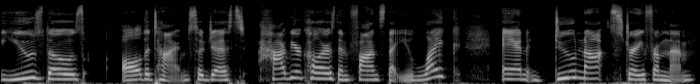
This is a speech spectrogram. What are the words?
use those all the time. So just have your colors and fonts that you like and do not stray from them.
